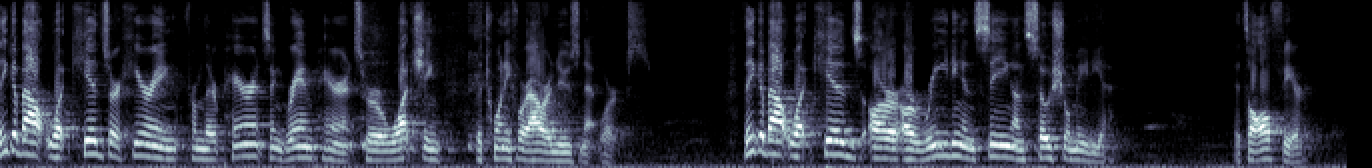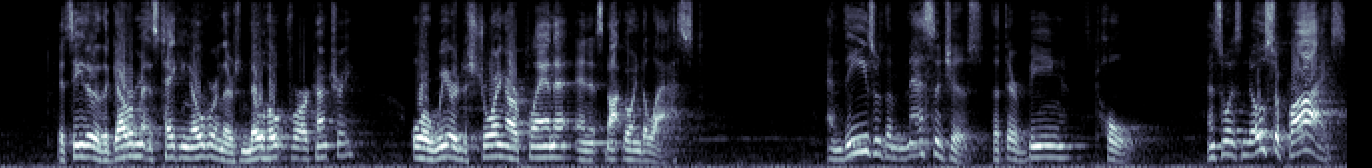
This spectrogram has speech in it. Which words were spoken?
Think about what kids are hearing from their parents and grandparents who are watching the 24 hour news networks. Think about what kids are, are reading and seeing on social media. It's all fear. It's either the government is taking over and there's no hope for our country, or we are destroying our planet and it's not going to last. And these are the messages that they're being told. And so it's no surprise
